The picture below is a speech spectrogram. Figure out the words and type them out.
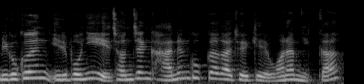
미국은 일본이 전쟁 가능 국가가 되길 원합니까?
